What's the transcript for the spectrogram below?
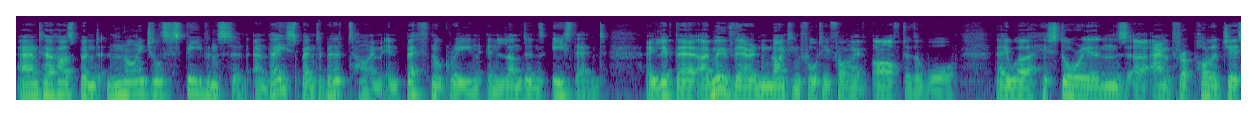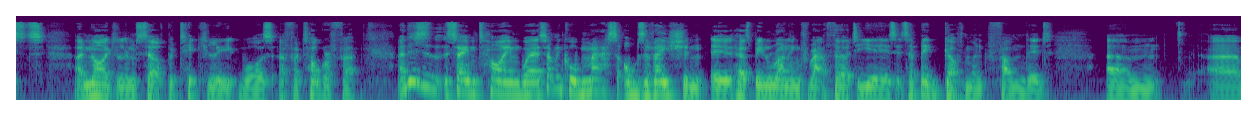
and her husband Nigel Stevenson, and they spent a bit of time in Bethnal Green in London's East End. They lived there. I moved there in 1945 after the war. They were historians, uh, anthropologists. Uh, Nigel himself, particularly, was a photographer. And this is at the same time where something called mass observation uh, has been running for about 30 years. It's a big government funded. Um, uh,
